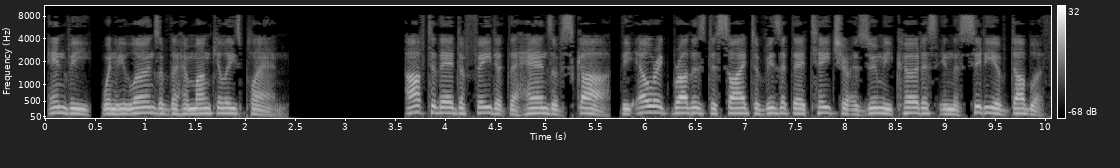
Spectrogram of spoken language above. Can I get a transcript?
Envy, when he learns of the homunculus' plan. After their defeat at the hands of Scar, the Elric brothers decide to visit their teacher Izumi Curtis in the city of Dublith,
